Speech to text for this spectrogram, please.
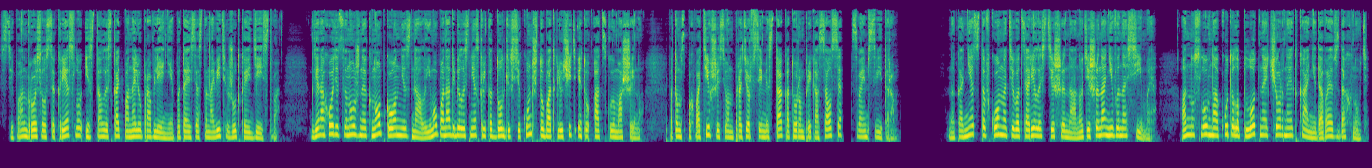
Степан бросился к креслу и стал искать панель управления, пытаясь остановить жуткое действо. Где находится нужная кнопка, он не знал, и ему понадобилось несколько долгих секунд, чтобы отключить эту адскую машину. Потом, спохватившись, он протер все места, к которым прикасался, своим свитером. Наконец-то в комнате воцарилась тишина, но тишина невыносимая. Анну словно окутала плотная черная ткань, не давая вздохнуть.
